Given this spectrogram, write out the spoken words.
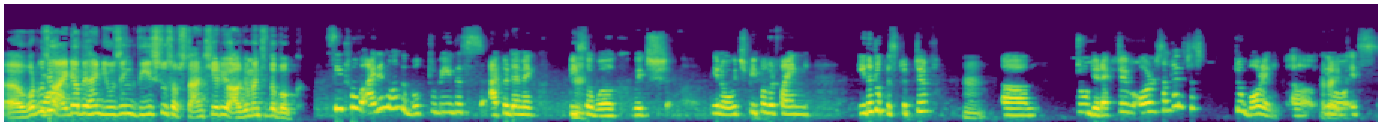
Uh, what was your idea behind using these to substantiate your arguments in the book? see through i didn't want the book to be this academic piece of work which you know which people would find either too prescriptive Hmm. um, too directive or sometimes just too boring uh, you know it's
